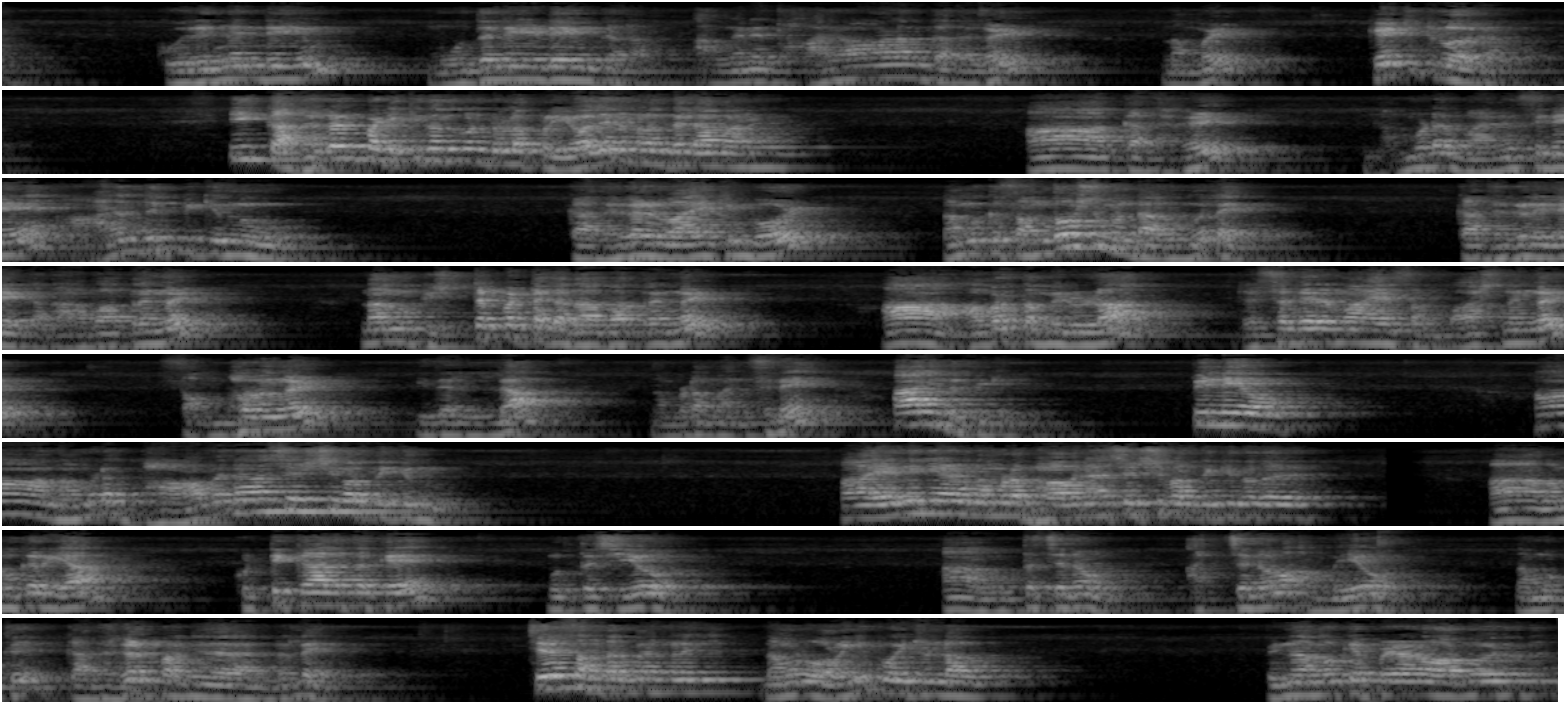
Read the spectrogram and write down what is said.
കുരങ്ങന്റെയും മുതലയുടെയും കഥ. അങ്ങനെ ധാരാളം കഥകൾ നമ്മൾ കേട്ടിട്ടുള്ളവരാണ്. ഈ കഥകൾ പഠിക്കുന്നത് കൊണ്ടുള്ള പ്രയോജനങ്ങൾ എന്തെല്ലാമാണ്? ആ കഥകൾ നമ്മുടെ മനസ്സിനെ ആനന്ദിപ്പിക്കുന്നു. കഥകൾ വായിക്കുമ്പോൾ നമുക്ക് സന്തോഷമുണ്ടാകുന്നു അല്ലേ? കഥകളിലെ കഥാപാത്രങ്ങൾ നമുക്ക് ഇഷ്ടപ്പെട്ട കഥാപാത്രങ്ങൾ ആ അവർ തമ്മിലുള്ള രസകരമായ സംഭാഷണങ്ങൾ സംഭവങ്ങൾ ഇതെല്ലാം നമ്മുടെ മനസ്സിനെ ആനന്ദിപ്പിക്കുന്നു. പിന്നെയോ? ആ നമ്മുടെ ഭാവനാശേഷി വർദ്ധിക്കുന്നു. ആ എങ്ങനെയാണ് നമ്മുടെ ഭാവനാശേഷി വർദ്ധിക്കുന്നത്? ആ നമുക്കറിയാം. കുട്ടിക്കാലത്തൊക്കെ മുത്തശ്ശിയോ ആ മുത്തച്ഛനോ അച്ഛനോ അമ്മയോ നമുക്ക് കഥകൾ പറഞ്ഞു തരാറുണ്ട് അല്ലേ? ചില സന്ദർഭങ്ങളിൽ നമ്മൾ ഉറങ്ങിപ്പോയിട്ടുണ്ടാവും. പിന്നെ നമുക്ക് എപ്പോഴാണ് ഓർമ്മ വരുന്നത്?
